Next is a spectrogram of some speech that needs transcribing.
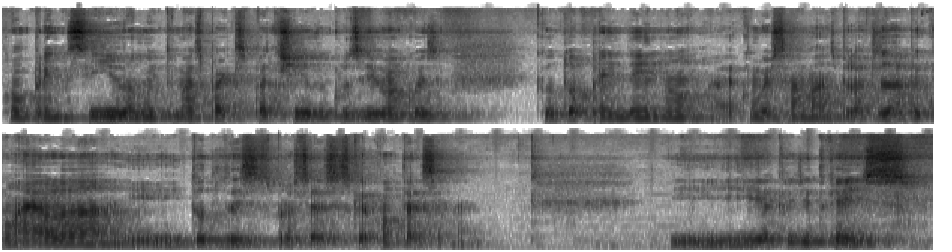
compreensiva, muito mais participativa. Inclusive uma coisa que eu tô aprendendo a conversar mais pelo WhatsApp com ela e todos esses processos que acontecem, né? E acredito que é isso.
